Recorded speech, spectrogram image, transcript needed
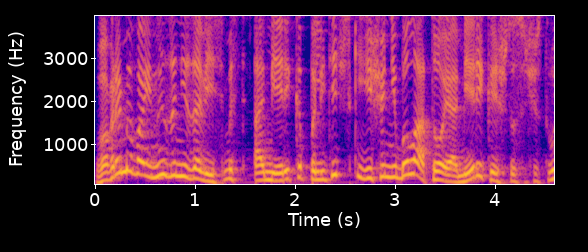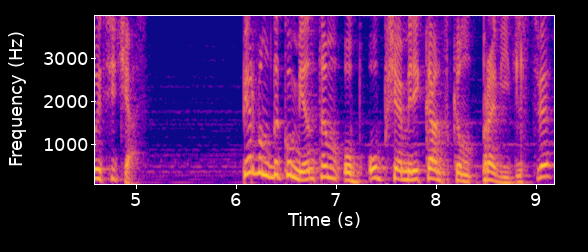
Во время войны за независимость Америка политически еще не была той Америкой, что существует сейчас. Первым документом об общеамериканском правительстве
